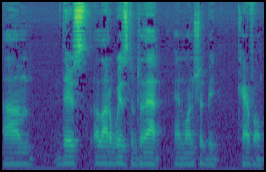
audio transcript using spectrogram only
Um, there's a lot of wisdom to that, and one should be careful.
